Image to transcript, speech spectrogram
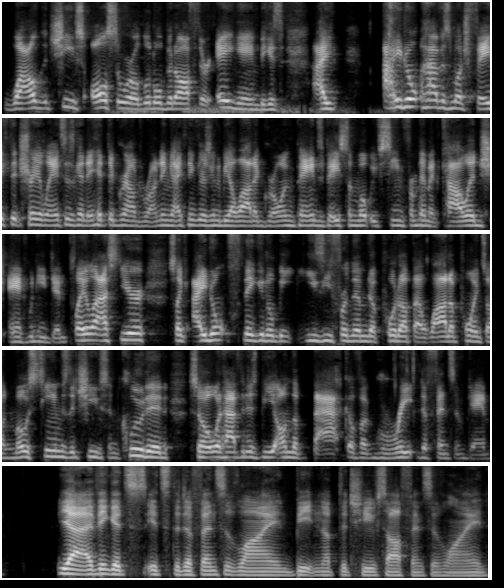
while the Chiefs also are a little bit off their A game because I I don't have as much faith that Trey Lance is going to hit the ground running. I think there's going to be a lot of growing pains based on what we've seen from him at college and when he did play last year. So, like, I don't think it'll be easy for them to put up a lot of points on most teams, the Chiefs included. So, it would have to just be on the back of a great defensive game. Yeah, I think it's it's the defensive line beating up the Chiefs' offensive line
